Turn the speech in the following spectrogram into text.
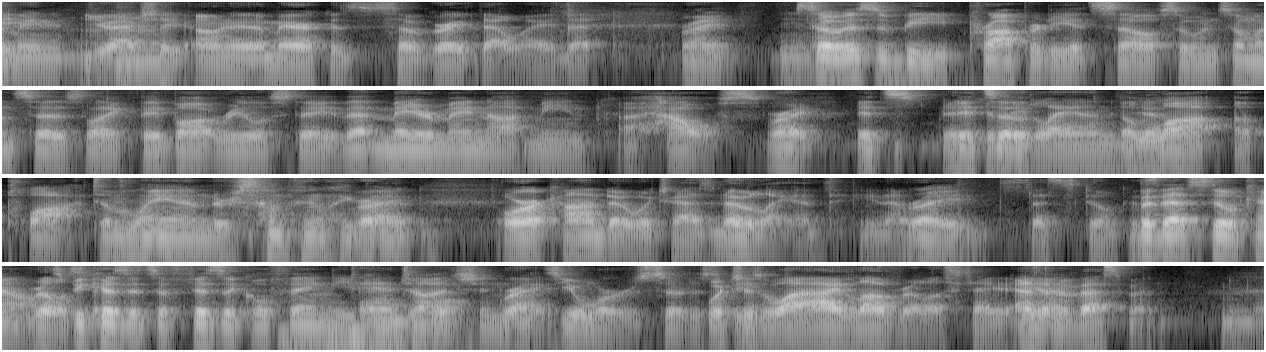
I mean, you uh-huh. actually own it. America's so great that way that Right. So this would be property itself. So when someone says like they bought real estate, that may or may not mean a house. Right. It's It it's a land, a yeah. Mm-hmm. lot, a plot of land or something like right that. or a condo which has no land you know Right. That's still But that still counts because it's a physical thing you Tangible, can touch and right. it's yours, so to speak. which is why i love real estate as an investment you know.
